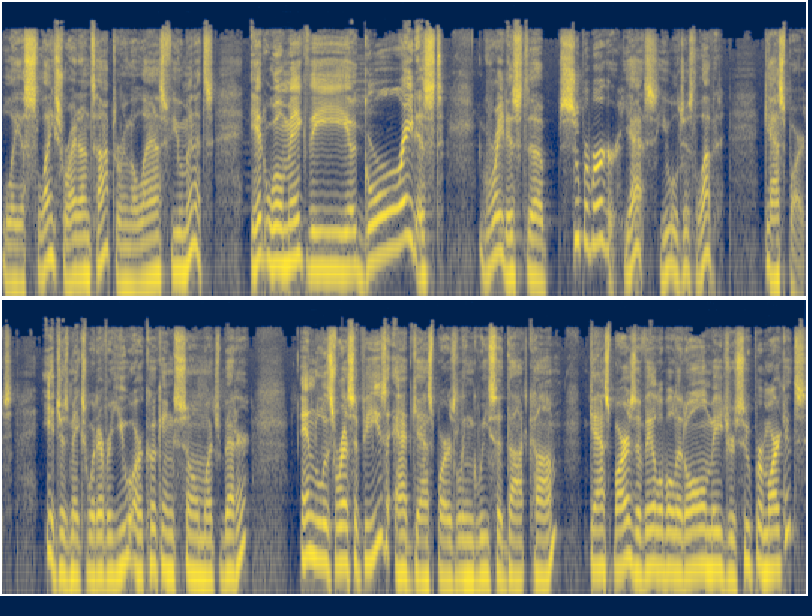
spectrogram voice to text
lay a slice right on top during the last few minutes. It will make the greatest, greatest uh, super burger. Yes, you will just love it. Gaspar's. It just makes whatever you are cooking so much better. Endless recipes at gasparslinguica.com. Gaspar's available at all major supermarkets.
